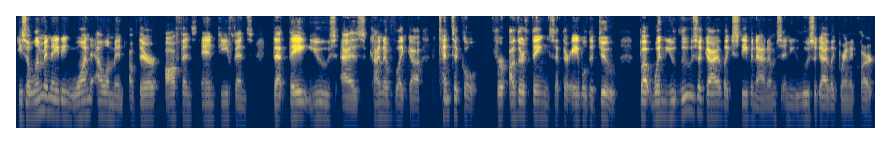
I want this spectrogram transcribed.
He's eliminating one element of their offense and defense that they use as kind of like a tentacle for other things that they're able to do. But when you lose a guy like Steven Adams and you lose a guy like Brandon Clarke,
